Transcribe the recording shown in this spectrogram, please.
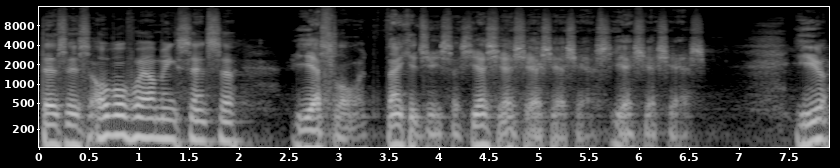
there's this overwhelming sense of, Yes, Lord. Thank you, Jesus. Yes, yes, yes, yes, yes, yes, yes, yes. You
